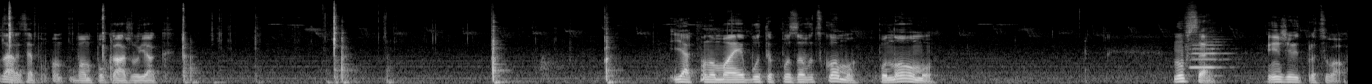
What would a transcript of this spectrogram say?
Зараз я вам- покажу, як. Як воно має бути по заводському, по-новому. Ну все, він вже відпрацював.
